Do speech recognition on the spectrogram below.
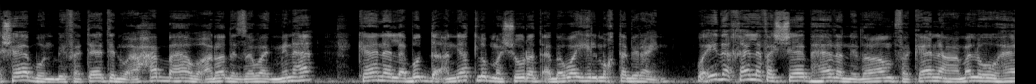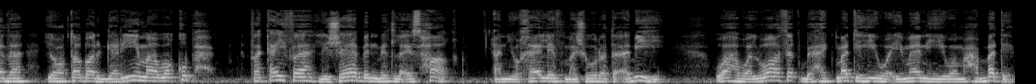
شاب بفتاة وأحبها وأراد الزواج منها كان لابد أن يطلب مشورة أبويه المختبرين. وإذا خالف الشاب هذا النظام فكان عمله هذا يعتبر جريمة وقبح. فكيف لشاب مثل إسحاق أن يخالف مشورة أبيه؟ وهو الواثق بحكمته وإيمانه ومحبته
